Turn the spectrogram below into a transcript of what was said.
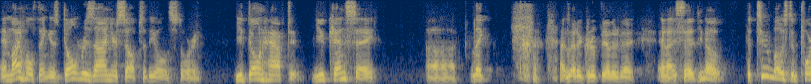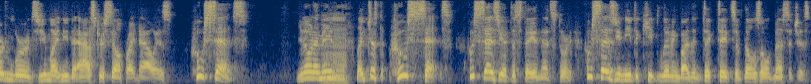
And my whole thing is don't resign yourself to the old story. You don't have to. You can say, uh, like, I led a group the other day and I said, you know, the two most important words you might need to ask yourself right now is who says? You know what I mean? Mm. Like just who says? Who says you have to stay in that story? Who says you need to keep living by the dictates of those old messages?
